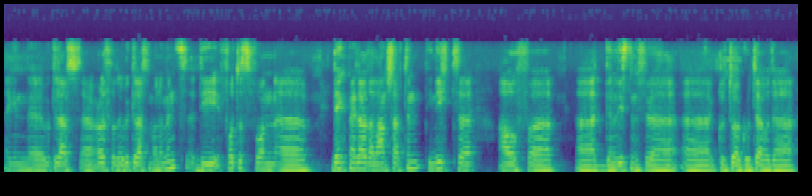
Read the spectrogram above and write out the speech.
in Wikilove's Earth oder Wikilove's Monuments, die Fotos von Denkmäler oder Landschaften, die nicht auf den Listen für Kulturgüter oder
